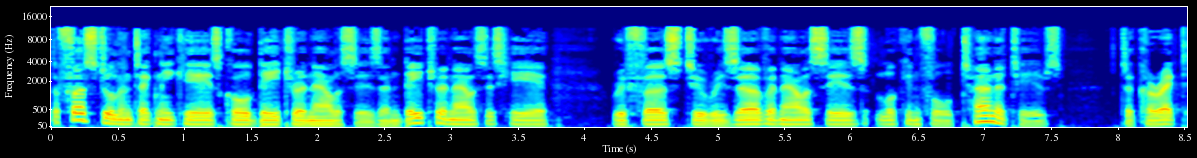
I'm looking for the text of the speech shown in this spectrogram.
The first tool and technique here is called data analysis and data analysis here refers to reserve analysis looking for alternatives to correct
